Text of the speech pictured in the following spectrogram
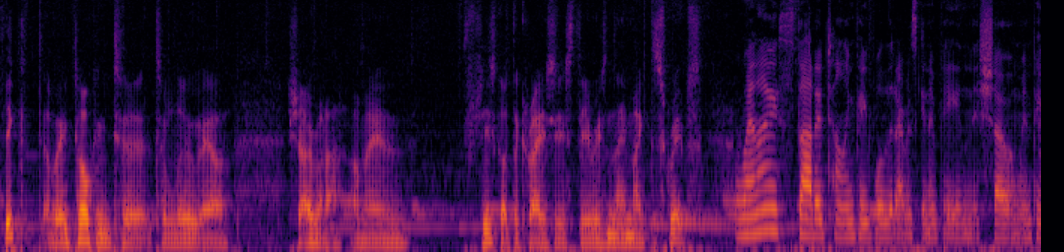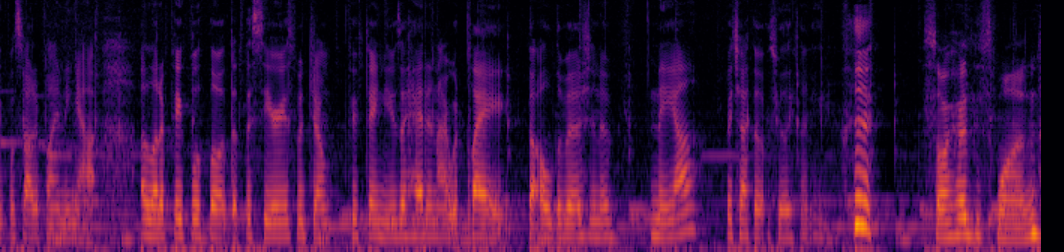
think, I mean, talking to, to Lou, our showrunner, I mean, she's got the craziest theories and they make the scripts. When I started telling people that I was going to be in this show and when people started finding out, a lot of people thought that the series would jump 15 years ahead and I would play the older version of Nia, which I thought was really funny. so I heard this one.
